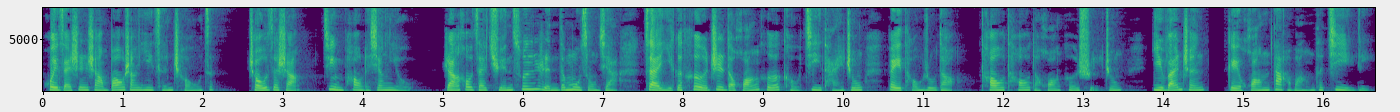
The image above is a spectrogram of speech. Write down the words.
会在身上包上一层绸子，绸子上浸泡了香油。然后在全村人的目送下，在一个特制的黄河口祭台中被投入到滔滔的黄河水中，以完成给黄大王的祭礼。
